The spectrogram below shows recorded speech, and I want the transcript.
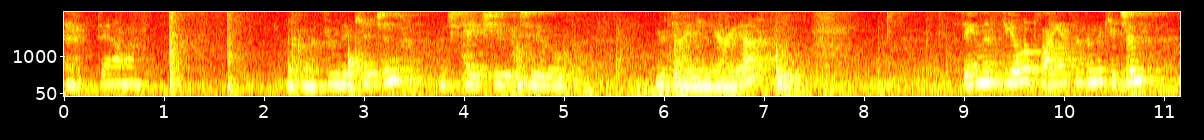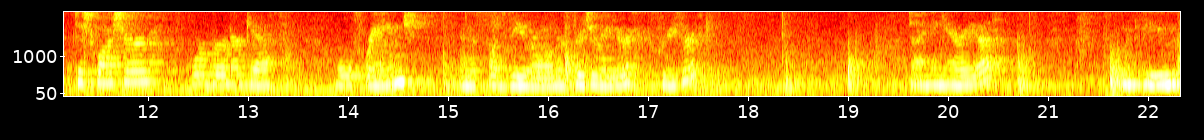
back down. We'll go through the kitchen, which takes you to your dining area. Stainless steel appliances in the kitchen, dishwasher, four burner gas wolf range, and a sub-zero refrigerator freezer. Dining area with views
